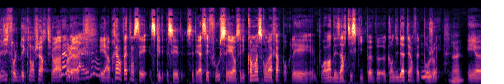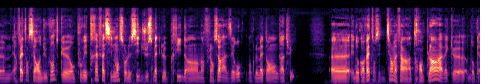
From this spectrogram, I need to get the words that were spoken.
me dis, il faut le déclencheur, tu vois. Non, le- raison. hein. Et après, en fait, on s'est, ce qui était- c'est- c'était assez fou. C'est, on s'est dit, comment est-ce qu'on va faire pour que les, pour avoir des artistes qui peuvent euh, candidater en fait pour Mhm. jouer? Ouais. Et, euh, et en fait, on s'est rendu compte qu'on pouvait très facilement sur le site juste mettre le prix d'un influenceur à zéro, donc le mettre en gratuit. Euh, et donc en fait, on s'est dit tiens, on va faire un tremplin avec euh, donc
